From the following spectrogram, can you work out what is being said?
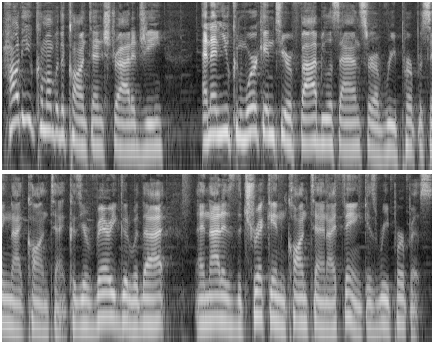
How do you come up with a content strategy? And then you can work into your fabulous answer of repurposing that content because you're very good with that. And that is the trick in content i think is repurpose.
